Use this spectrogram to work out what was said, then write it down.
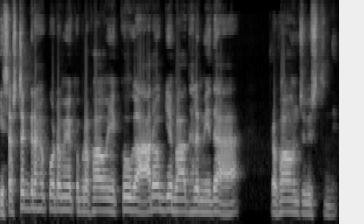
ఈ షష్టగ్రహ కూటమి యొక్క ప్రభావం ఎక్కువగా ఆరోగ్య బాధల మీద ప్రభావం చూపిస్తుంది.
